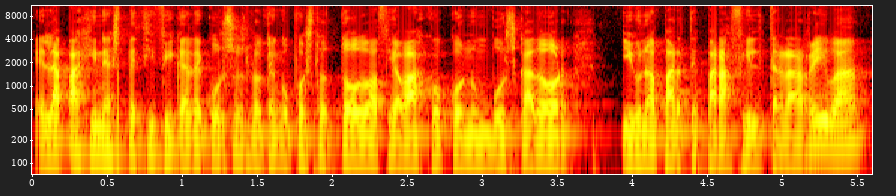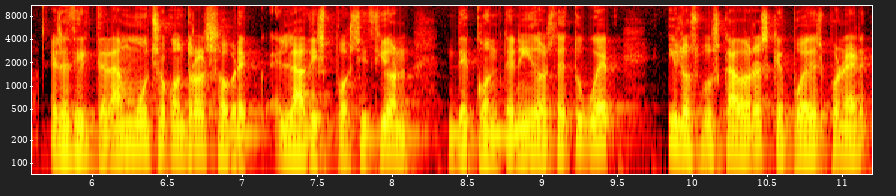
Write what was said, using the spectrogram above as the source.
En la página específica de cursos lo tengo puesto todo hacia abajo con un buscador y una parte para filtrar arriba. Es decir, te da mucho control sobre la disposición de contenidos de tu web y los buscadores que puedes poner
